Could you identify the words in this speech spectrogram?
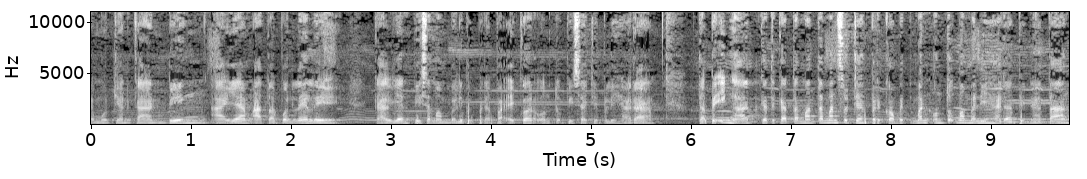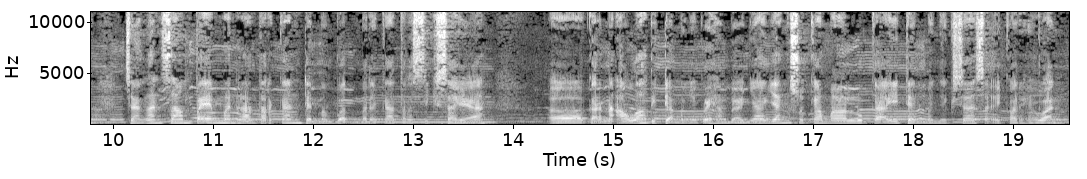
kemudian kambing, ayam, ataupun lele. Kalian bisa membeli beberapa ekor untuk bisa dipelihara. Tapi ingat, ketika teman-teman sudah berkomitmen untuk memelihara binatang, jangan sampai menelantarkan dan membuat mereka tersiksa ya uh, karena Allah tidak menyukai hambanya yang suka melukai dan menyiksa seekor hewan.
